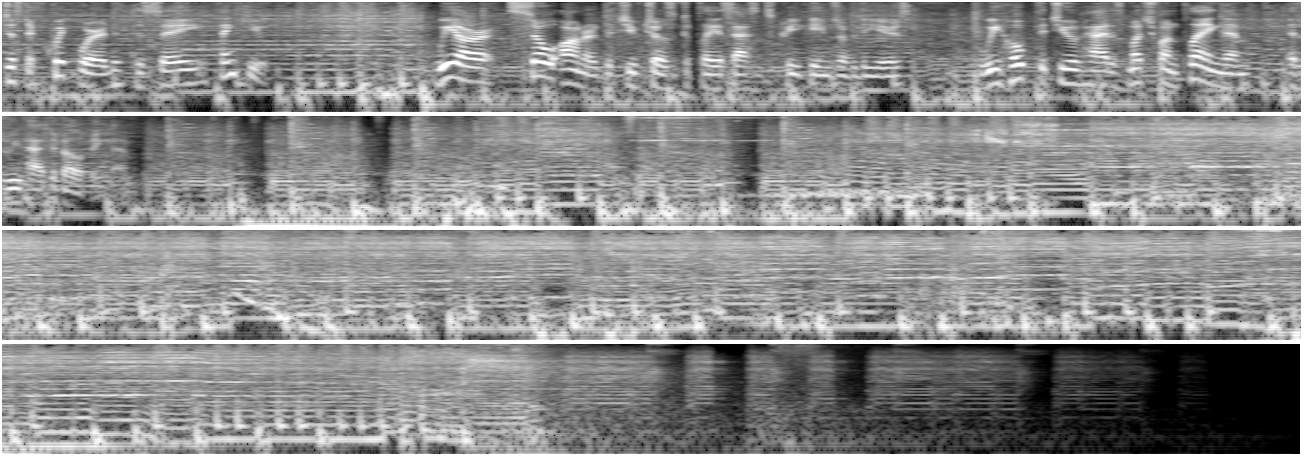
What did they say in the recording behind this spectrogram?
just a quick word to say thank you. We are so honored that you've chosen to play Assassin's Creed games over the years. We hope that you have had as much fun playing them as we've had developing them.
